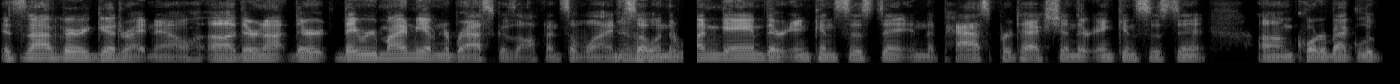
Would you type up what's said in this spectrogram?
It's not very good right now. Uh, they're not. They're they remind me of Nebraska's offensive line. Yeah. So in the run game, they're inconsistent. In the pass protection, they're inconsistent. Um, quarterback Luke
